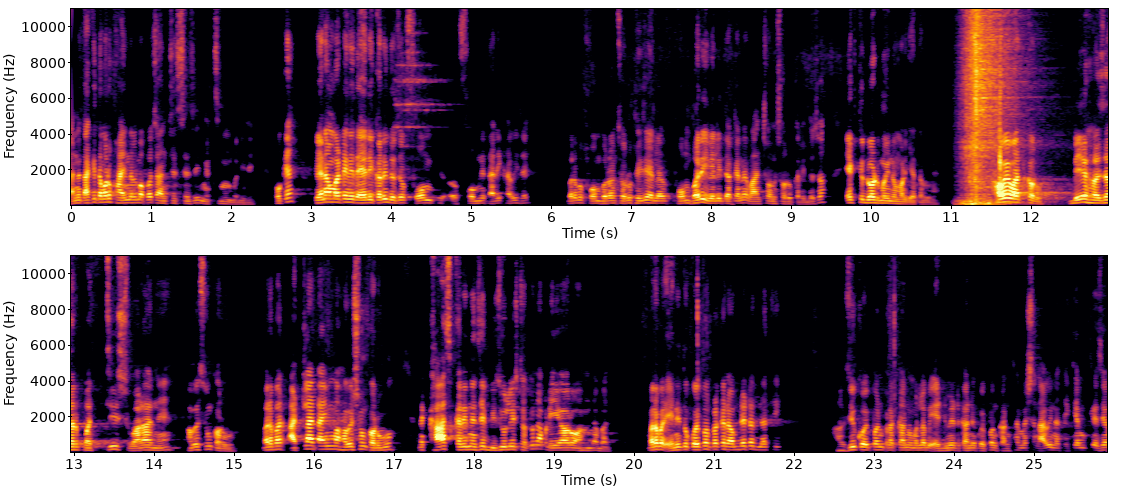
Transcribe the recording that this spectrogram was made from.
અને તાકી તમારો ફાઇનલમાં પણ ચાન્સીસ છે જે મેક્સિમમ બની જાય. ઓકે તો એના માટેની તૈયારી કરી દેજો. ફોર્મ ફોર્મની તારીખ આવી જાય. બરાબર? ફોર્મ ભરવાનું શરૂ થઈ જાય એટલે ફોર્મ ભરી વહેલી તકે વાંચવાનું શરૂ કરી દેજો. એકથી દોઢ મહિનો મળી જાય તમને. હવે વાત કરું. બે હજાર પચીસવાળાને હવે શું કરવું? બરાબર? આટલા ટાઈમમાં હવે શું કરવું? અને ખાસ કરીને જે બીજું લિસ્ટ હતું ને આપણે એઆરઓ અમદાવાદ બરાબર? એની તો કોઈ પણ પ્રકારની અપડેટ જ નથી. હજી કોઈ પણ પ્રકારનું મતલબ એડમિટ કાર્ડની કોઈ પણ કન્ફર્મેશન આવી નથી. કેમ કે જે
